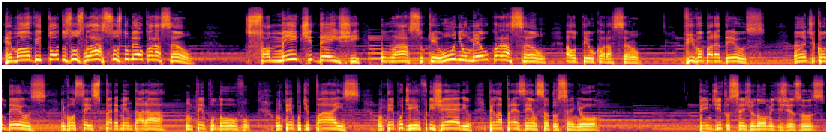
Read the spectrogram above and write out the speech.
Remove todos os laços do meu coração. Somente deixe o laço que une o meu coração ao teu coração. Viva para Deus, ande com Deus e você experimentará um tempo novo, um tempo de paz, um tempo de refrigério pela presença do Senhor. Bendito seja o nome de Jesus.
